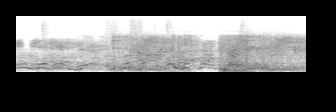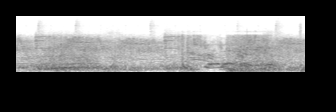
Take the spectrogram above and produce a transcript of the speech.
Engage. K.O.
